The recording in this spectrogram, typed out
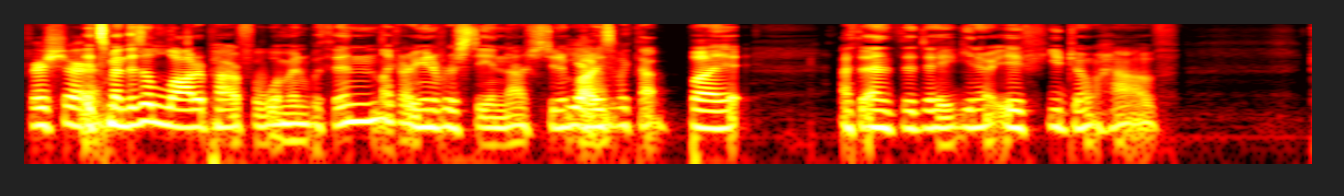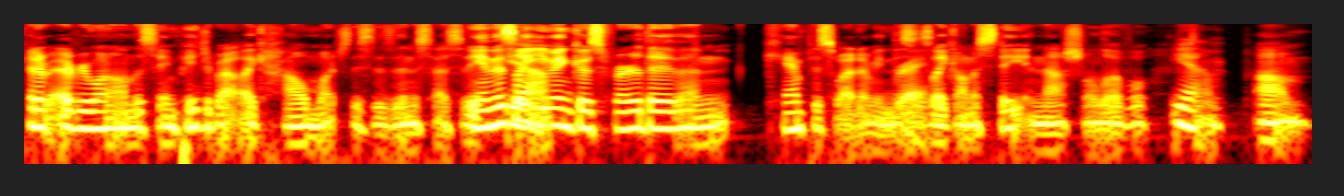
for sure. It's meant there's a lot of powerful women within like our university and our student Yeah. bodies like that, but at the end of the day, you know, if you don't have kind of everyone on the same page about like how much this is a necessity, and this Yeah. like even goes further than campus wide. I mean, this Right. is like on a state and national level. yeah. Um,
